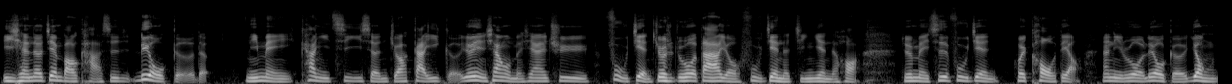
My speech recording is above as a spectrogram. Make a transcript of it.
以前的健保卡是六格的，你每看一次医生就要盖一格，有点像我们现在去复健，就是如果大家有复健的经验的话，就是每次复健会扣掉。那你如果六格用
